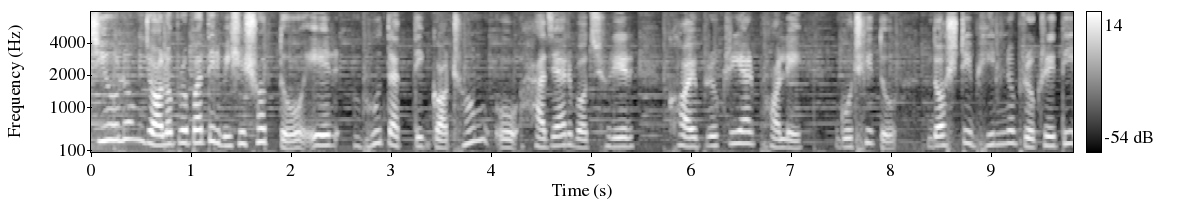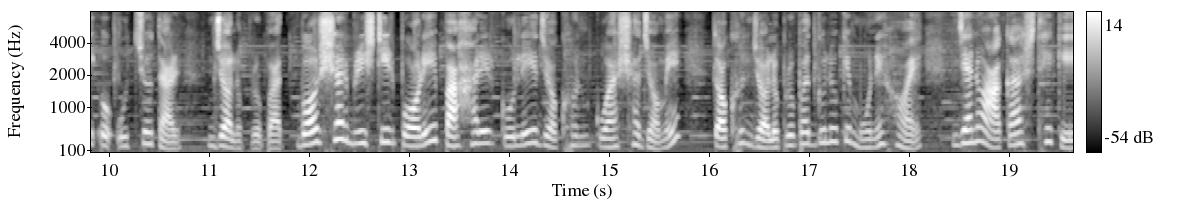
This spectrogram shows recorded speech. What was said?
চিওলং জলপ্রপাতের বিশেষত্ব, এর ভূতাত্ত্বিক গঠন ও হাজার বছরের ক্ষয় প্রক্রিয়ার ফলে গঠিত দশটি ভিন্ন প্রকৃতি ও উচ্চতার জলপ্রপাত। বর্ষার বৃষ্টির পরে পাহাড়ের কোলে যখন কুয়াশা জমে, তখন জলপ্রপাতগুলোকে মনে হয় যেন আকাশ থেকে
